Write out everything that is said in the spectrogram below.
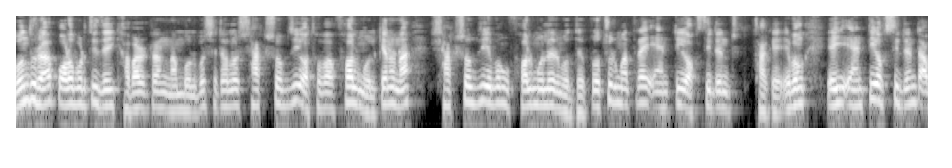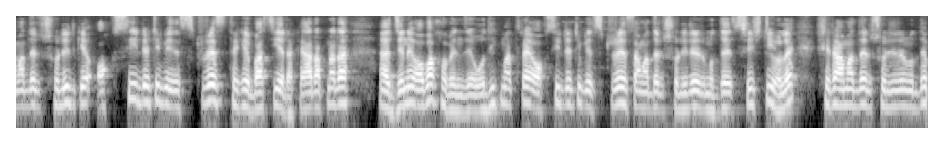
বন্ধুরা, পরবর্তী যেই খাবারটার নাম বলব, সেটা হলো শাকসবজি অথবা ফলমূল। কেননা, শাকসবজি এবং ফলমূলের মধ্যে প্রচুর মাত্রায় অ্যান্টি অক্সিডেন্ট থাকে এবং এই অ্যান্টি অক্সিডেন্ট আমাদের শরীরকে অক্সিডেটিভ স্ট্রেস থেকে বাঁচিয়ে রাখে। আর আপনারা জেনে অবাক হবেন যে অধিক মাত্রায় অক্সিডেটিভ স্ট্রেস আমাদের শরীরের মধ্যে সৃষ্টি হলে সেটা আমাদের শরীরের মধ্যে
